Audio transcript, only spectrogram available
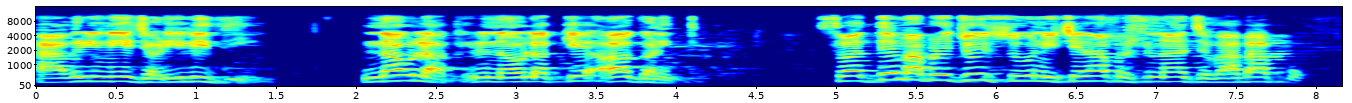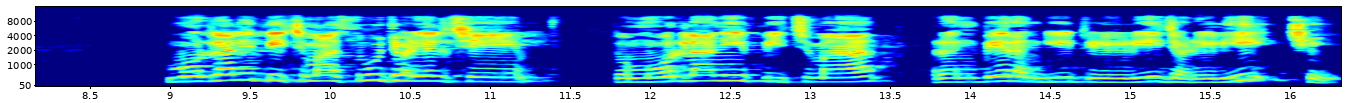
આવરીને જડી લીધી. નવલખ એટલે નવલખ કે અગણિત. સ્વાધ્યાયમાં આપણે જોઈશું, નીચેના પ્રશ્નના જવાબ આપો. મોરલાની પીચમાં શું જડેલ છે? તો મોરલાની પીચમાં રંગબેરંગી ટીડી જડેલી છે.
